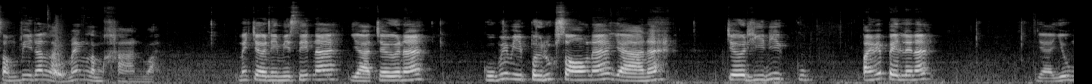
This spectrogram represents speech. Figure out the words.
ซอมบี้ด้านหลังแม่งลำคาญว่ะ ไม่เจอเนมิซิสนะ อย่าเจอนะ กูไม่มีปืนลูกซองนะ อย่านะ เจอทีนี่กูไปไม่เป็นเลยนะ อย่ายุ่ง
